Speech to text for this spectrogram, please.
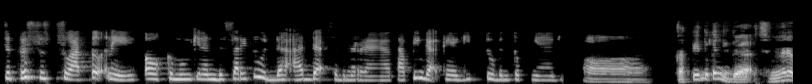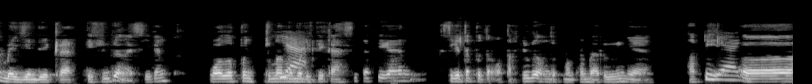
cetus sesuatu nih, oh kemungkinan besar itu udah ada sebenarnya, tapi nggak kayak gitu bentuknya. gitu. Oh, tapi itu kan juga sebenarnya bagian dari kreatif juga gak sih kan? Walaupun cuma Iya. memodifikasi, tapi kan pasti kita putar otak juga untuk memperbaruinya. Tapi Iya, eh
